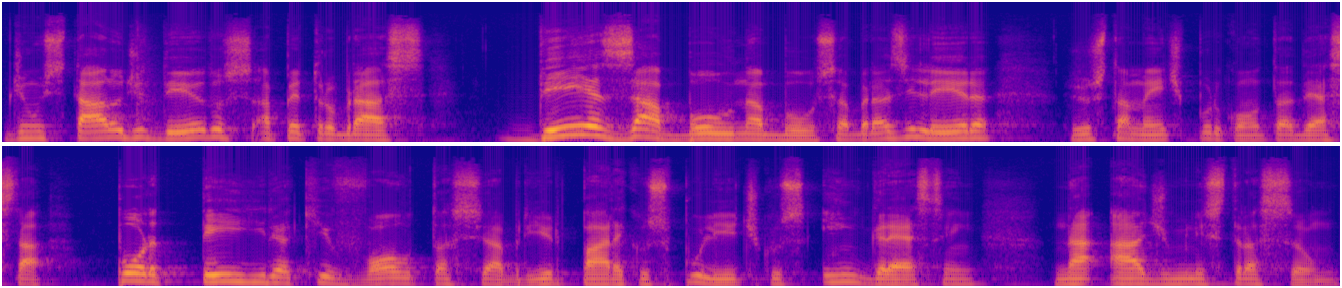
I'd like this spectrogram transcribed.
de um estalo de dedos, a Petrobras desabou na Bolsa Brasileira justamente por conta desta porteira que volta a se abrir para que os políticos ingressem na administração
